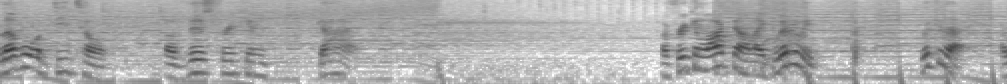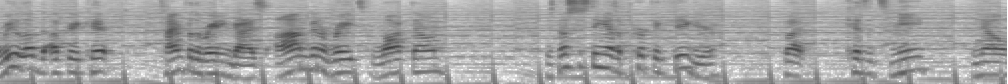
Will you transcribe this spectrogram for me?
level of detail of this freaking guy. A freaking lockdown, like literally. Look at that. I really love the upgrade kit. Time for the rating, guys. I'm gonna rate Lockdown there's no such thing as a perfect figure, but because it's me, you know,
